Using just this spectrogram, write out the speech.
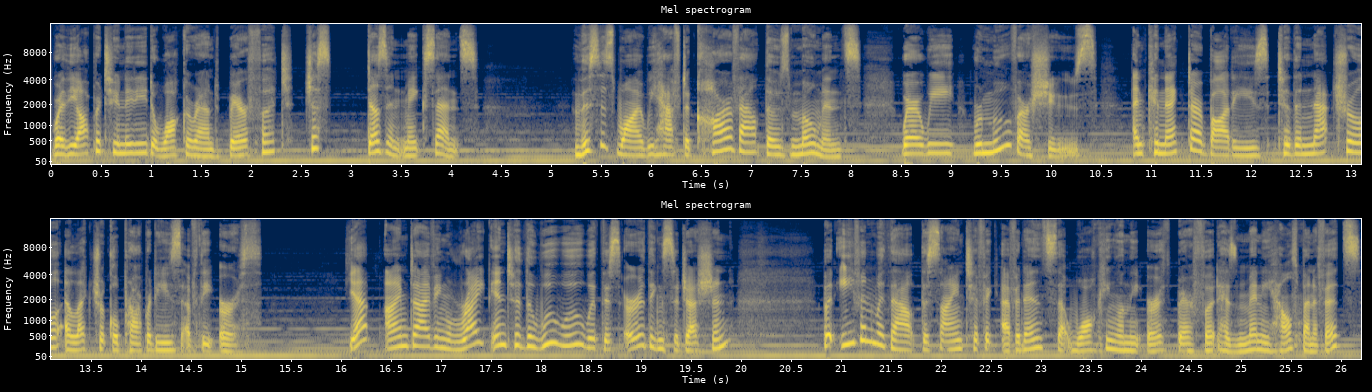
where the opportunity to walk around barefoot just doesn't make sense. This is why we have to carve out those moments where we remove our shoes and connect our bodies to the natural electrical properties of the earth. Yep, I'm diving right into the woo woo with this earthing suggestion. But even without the scientific evidence that walking on the earth barefoot has many health benefits,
